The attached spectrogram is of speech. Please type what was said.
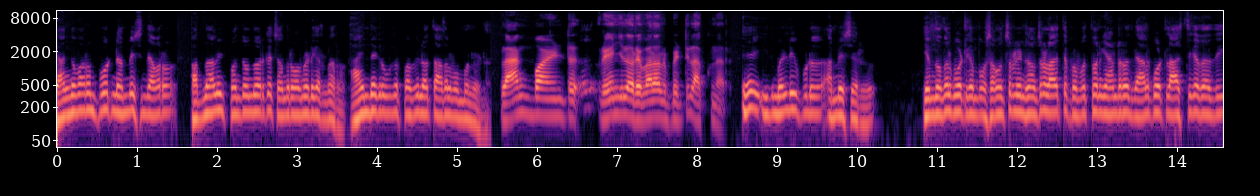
గంగవరం పోర్టుని అమ్మేసింది ఎవరు? పద్నాలుగు నుంచి పంతొమ్మిది వరకు చంద్రబాబు నాయుడు గారు ఉన్నారు. ఆయన దగ్గర కూడా పబ్లిక్ వస్తే అతను బొమ్మన్నాడు. ప్లాంక్ పాయింట్ రేంజ్లో రివాల్వర్ పెట్టి లాక్కున్నారు. ఏ ఇది మళ్ళీ ఇప్పుడు అమ్మేశారు. ఎనిమిది వందల కోట్లకి ఒక సంవత్సరం రెండు సంవత్సరాలు ఆగితే ప్రభుత్వానికి హ్యాండ్ వేల కోట్ల ఆస్తి కదా అది.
